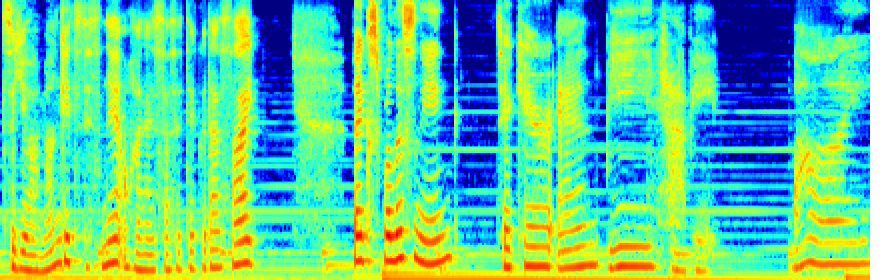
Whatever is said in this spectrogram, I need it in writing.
次は満月ですね。お話しさせてください。Thanks for listening. Take care and be happy. Bye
